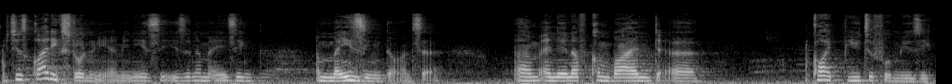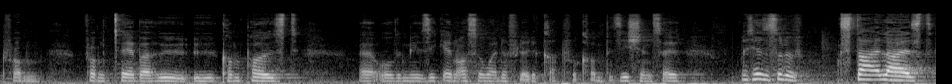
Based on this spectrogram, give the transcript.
which is quite extraordinary. I mean, he's, he's an amazing, amazing dancer. Um, and then I've combined uh, quite beautiful music from from Teba, who, who composed uh, all the music and also won a Fleur du Cap for composition. So it has a sort of stylized,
